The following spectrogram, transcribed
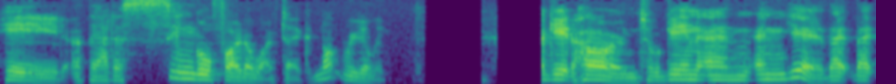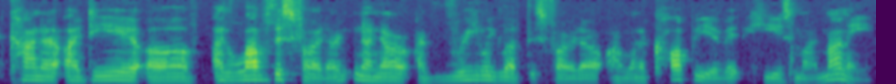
cared about a single photo I've taken. Not really. I get home to again, and and yeah, that that kind of idea of I love this photo. No, no, I really love this photo. I want a copy of it. Here's my money.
